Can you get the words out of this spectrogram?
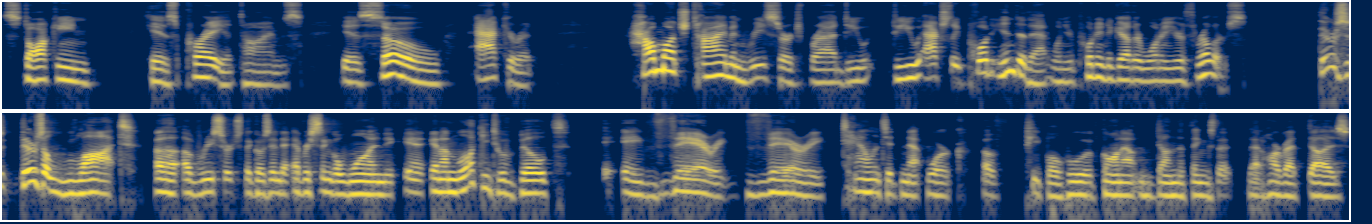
stalking his prey at times is so accurate. How much time and research brad do you do you actually put into that when you're putting together one of your thrillers there's there's a lot uh, of research that goes into every single one, and, and I'm lucky to have built a very very talented network of people who have gone out and done the things that that Harvath does.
